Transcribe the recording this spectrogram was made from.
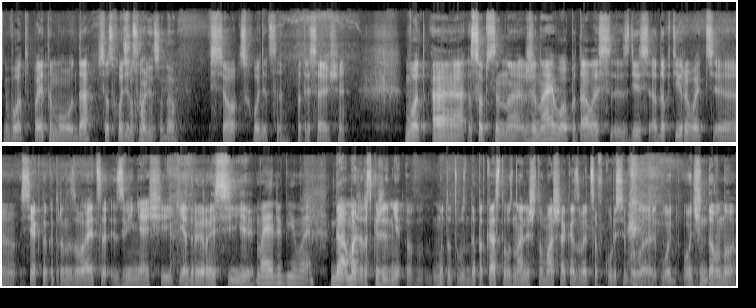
Вот, поэтому, да, все Все сходится. сходится, да. Все сходится. Потрясающе. Вот, а, собственно, жена его пыталась здесь адаптировать э, секту, которая называется «Звенящие кедры России». Моя любимая. Да, Маша, расскажи, мне, мы тут до подкаста узнали, что Маша, оказывается, в курсе была очень давно.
